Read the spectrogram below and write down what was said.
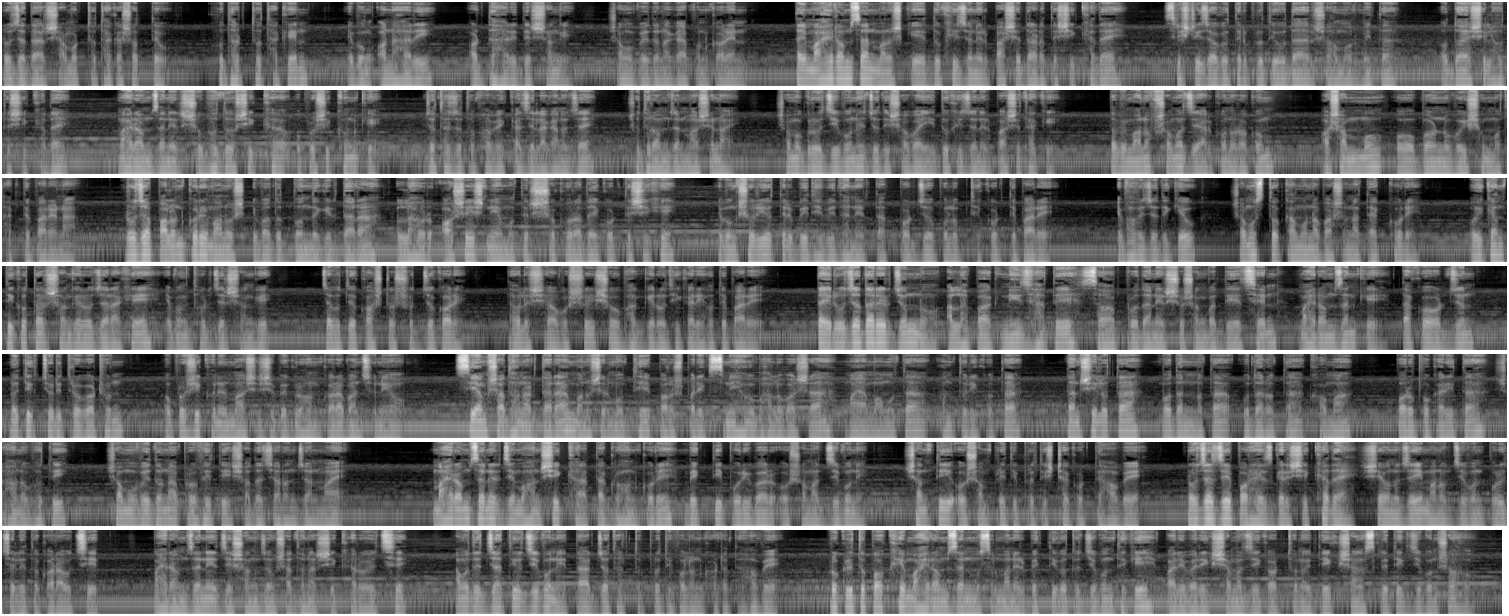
রোজাদার সামর্থ্য থাকা সত্ত্বেও ক্ষুধার্থ থাকেন এবং অনাহারী অর্ধাহারীদের সঙ্গে সমবেদনা জ্ঞাপন করেন। তাই মাহে রমজান মানুষকে দুঃখীজনের পাশে দাঁড়াতে শিক্ষা দেয়, সৃষ্টি জগতের প্রতি উদার সহমর্মিতা ও দয়াশীল হতে শিক্ষা দেয়। মাহে রমজানের শুভদ শিক্ষা ও প্রশিক্ষণকে যথাযথভাবে কাজে লাগানো যায়। শুধু রমজান মাসে নয়, সমগ্র জীবনে যদি সবাই দুঃখীজনের পাশে থাকে, তবে মানব সমাজে আর কোনো রকম অসাম্য ও বর্ণ বৈষম্য থাকতে পারে না। রোজা পালন করে মানুষ ইবাদত বন্দেগীর দ্বারা আল্লাহর অশেষ নিয়ামতের শকর আদায় করতে শেখে এবং শরীয়তের বিধিবিধানের তাৎপর্য উপলব্ধি করতে পারে। এভাবে যদি কেউ সমস্ত কামনা বাসনা ত্যাগ করে, ঐকান্তিকতার সঙ্গে রোজা রাখে এবং ধৈর্যের সঙ্গে যাবতীয় কষ্ট সহ্য করে, তাহলে সে অবশ্যই সৌভাগ্যের অধিকারী হতে পারে। তাই রোজাদারের জন্য আল্লাহ পাক নিজ হাতে সওয়াব প্রদানের সুসংবাদ দিয়েছেন। মাহে রমজানকে তাকে অর্জন নৈতিক চরিত্র গঠন ও প্রশিক্ষণের মাস হিসেবে গ্রহণ করা বাঞ্ছনীয়। সিয়াম সাধনার দ্বারা মানুষের মধ্যে পারস্পরিক স্নেহ, ভালোবাসা, মায়া, মমতা, আন্তরিকতা, দানশীলতা, বদান্যতা, উদারতা, ক্ষমা, পরোপকারিতা, সহানুভূতি, সমবেদনা প্রভৃতি সদাচরণ জন্মায়। মাহে রমজানের যে মহান শিক্ষা তা গ্রহণ করে ব্যক্তি, পরিবার ও সমাজ জীবনে শান্তি ও সম্প্রীতি প্রতিষ্ঠা করতে হবে। রোজা যে পরহেজগারি শিক্ষা দেয়, সে অনুযায়ী মানব জীবন পরিচালিত করা উচিত। মাহে রমজানে যে সংযম সাধনার শিক্ষা রয়েছে, আমাদের জাতীয় জীবনে তার যথার্থ প্রতিফলন ঘটাতে হবে। প্রকৃতপক্ষে মাহে রমজান মুসলমানের ব্যক্তিগত জীবন থেকে পারিবারিক, সামাজিক, অর্থনৈতিক, সাংস্কৃতিক জীবনসহ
